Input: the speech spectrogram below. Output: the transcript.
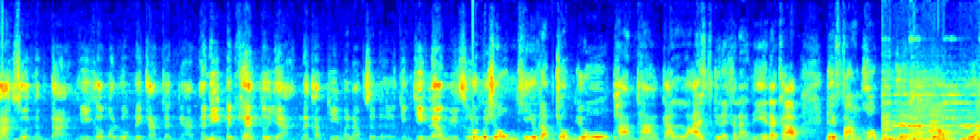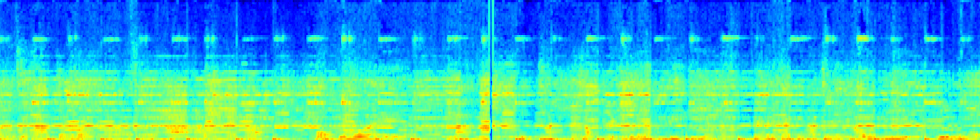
ภาคส่วนต่างๆ ที่เข้ามาร่วมในการจัดงาน อันนี้เป็นแค่ตัวอย่างนะครับที่มานำเสนอจริง ๆ แล้วมีส่วนคุณผู้ชมที่รับชมอยู่ผ่านทางการไลฟ์อยู่ในขณะนี้นะครับ ได้ฟังข้อมูลเจอท่านรองผู้ว่าราชการจังหวัดมหาสารคามนะครับบอกด้วยท่านทุกท่านนะครับที่ได้กรุณาให้เกียรติในบรรยากาศของงานแถลงข่าววันนี้ร่วม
